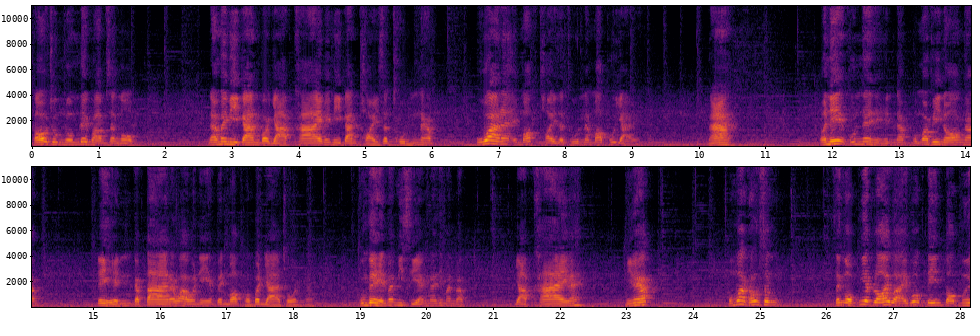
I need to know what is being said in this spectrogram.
เขาชุมนุมด้วยความสงบนะไม่มีการบอกหยาบคาย ไม่มีการถอยสะทุนนะครับกูว่านะไอ้ม็อบถอยสะทุนนะม็อบผู้ใหญ่นะ วันนี้คุณได้เห็นนะผมว่าพี่น้องนะครับ ได้เห็นกับตานะว่าวันนี้เป็นม็อบของปัญญาชนนะคุณเคยเห็นไหมมีเสียงนะที่มันแบบหยาบคายไหมมีไหมครับ ผมว่าเขาสงสงบเรียบร้อยกว่าไอ้พวกตีนตบมือ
